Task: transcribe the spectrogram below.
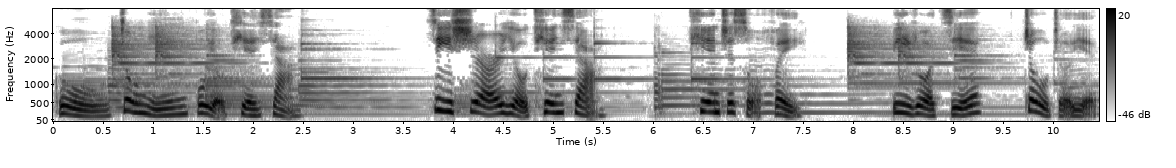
故仲尼不有天下，既是而有天下，天之所废，必若桀、纣者也。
